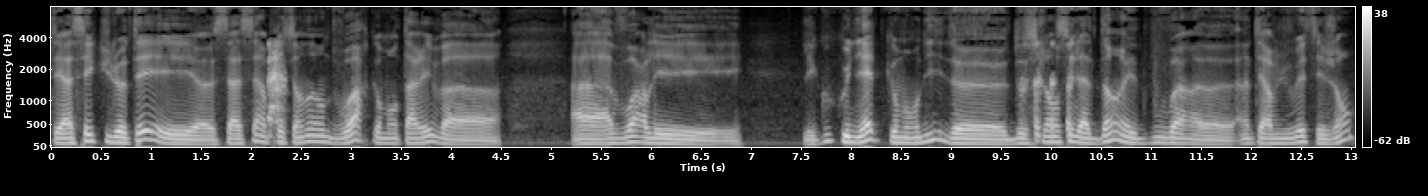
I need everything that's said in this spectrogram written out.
t'es assez culotté et euh, c'est assez impressionnant de voir comment t'arrives à, à avoir les, les coucougnettes, comme on dit, de, de se lancer là-dedans et de pouvoir euh, interviewer ces gens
